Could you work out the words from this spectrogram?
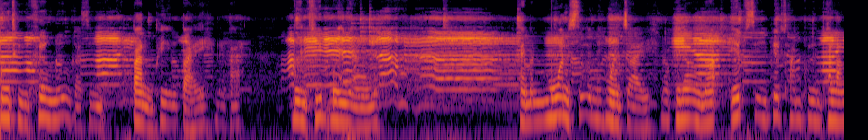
มือถือเครื่องนึงก็สิปั่นเพลงไปนะคะ เบิ่งคลิปเบิ่งอย่างให้มันม่วนซื่นในหัวใจเนาะพี่น้องเนาะ FC เพชรทำเพลินพลัง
